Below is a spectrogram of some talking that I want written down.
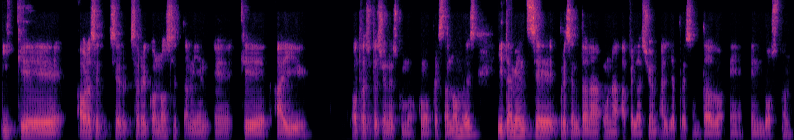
y que Ahora se, se, reconoce también eh, que hay otras situaciones como, como prestanombres y también se presentará una apelación al ya presentado eh, en Boston.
